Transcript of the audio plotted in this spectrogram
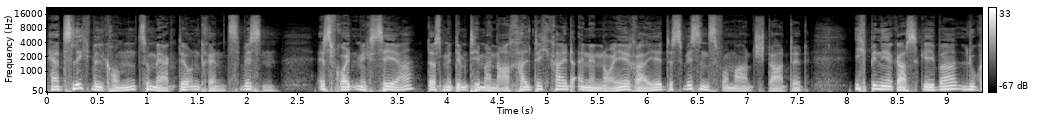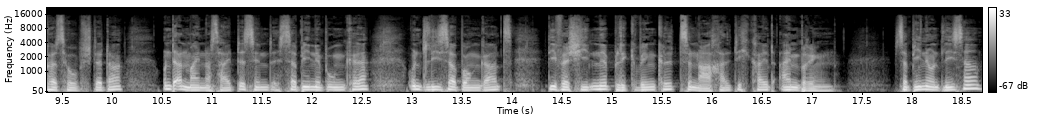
Herzlich willkommen zu Märkte und Trends Wissen. Es freut mich sehr, dass mit dem Thema Nachhaltigkeit eine neue Reihe des Wissensformats startet. Ich bin Ihr Gastgeber Lukas Hofstetter und an meiner Seite sind Sabine Bunker und Lisa Bongartz, die verschiedene Blickwinkel zur Nachhaltigkeit einbringen. Sabine und Lisa,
